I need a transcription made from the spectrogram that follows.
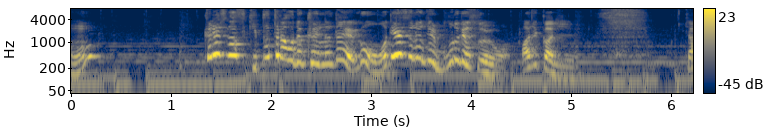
어? 크리스마스 기프트라고 적혀있는데 이거 어디에 쓰는지 모르겠어요. 아직까지. 자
